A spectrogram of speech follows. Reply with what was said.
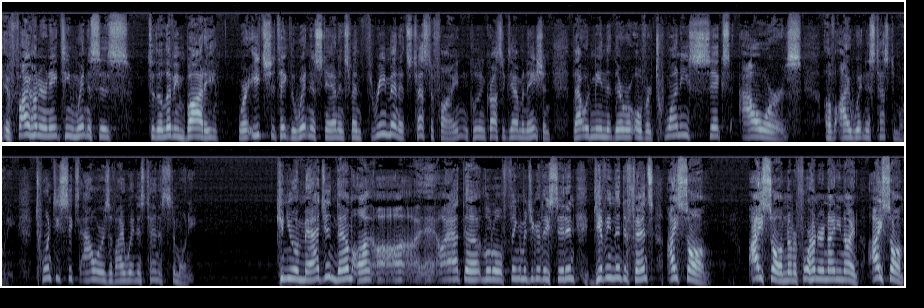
If 518 witnesses to the living body where each should take the witness stand and spend three minutes testifying, including cross examination, that would mean that there were over 26 hours of eyewitness testimony. 26 hours of eyewitness testimony. Can you imagine them on, uh, at the little thingamajigger they sit in, giving the defense? I saw him. I saw him, number 499. I saw him,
